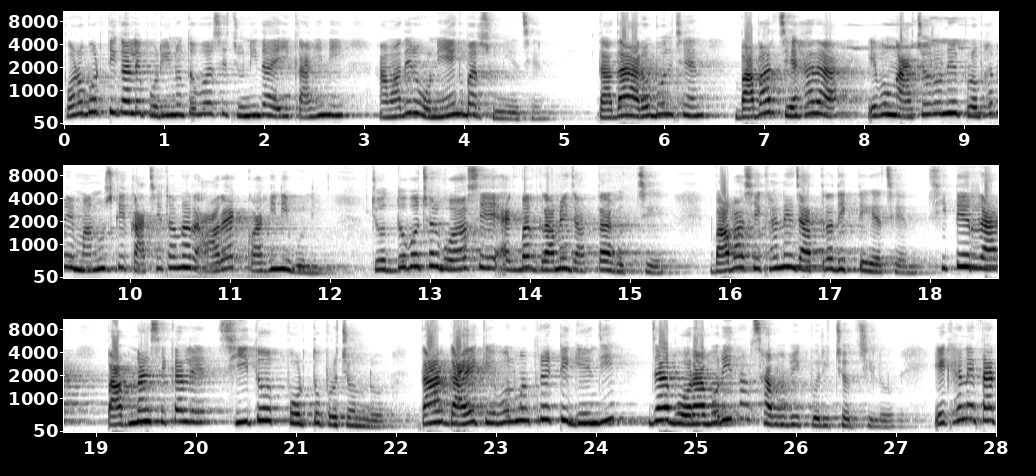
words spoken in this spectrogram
পরবর্তীকালে পরিণত বয়সে চুনিদা এই কাহিনী আমাদের অনেকবার শুনিয়েছেন। দাদা আরও বলছেন, বাবার চেহারা এবং আচরণের প্রভাবে মানুষকে কাছে টানার আর এক কাহিনী বলি। চোদ্দ বছর বয়সে একবার গ্রামে যাত্রা হচ্ছে। বাবা সেখানে যাত্রা দেখতে গেছেন। শীতের রাত, পাবনায় সেকালে শীতও পড়তো প্রচণ্ড। তার গায়ে কেবলমাত্র একটি গেঞ্জি যা বরাবরই তার স্বাভাবিক পরিচ্ছদ ছিল। এখানে তার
